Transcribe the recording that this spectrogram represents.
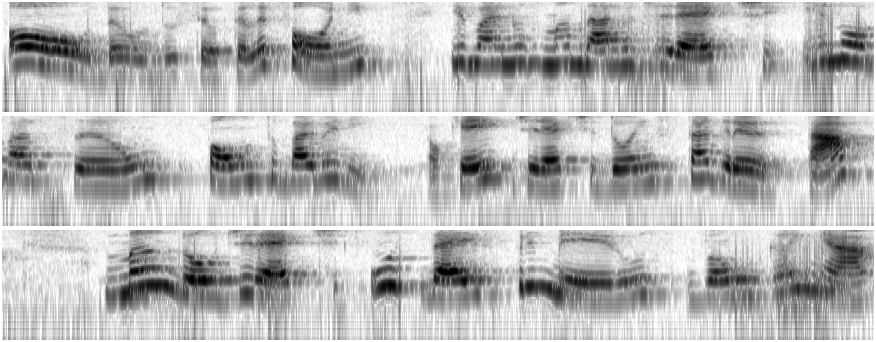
ou do, do seu telefone e vai nos mandar no direct inovação.barueri, ok? Direct do Instagram, tá? Mandou o direct, os 10 primeiros vão ganhar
